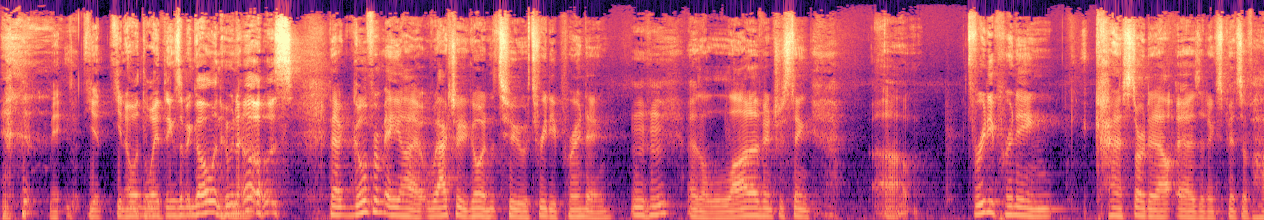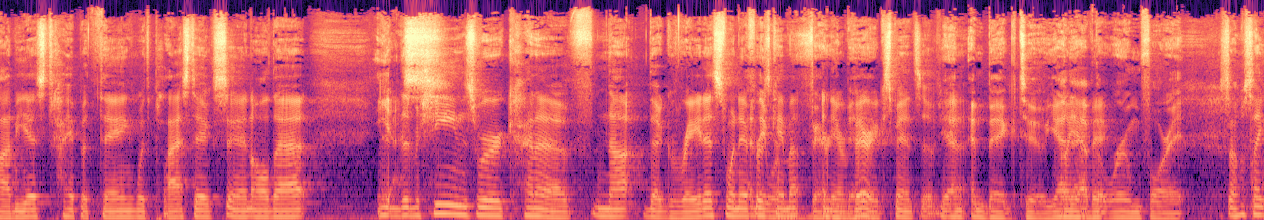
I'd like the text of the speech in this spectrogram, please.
you, you know what the way things have been going. Who knows? Now, going from AI, we're actually going to 3D printing. Mm-hmm. There's a lot of interesting. Um, 3D printing kind of started out as an expensive hobbyist type of thing with plastics and all that. And the machines were kind of not the greatest when they they first came out, very and they were big. very expensive. Yeah, And, and big too. Yeah, Oh, they yeah, have big. the room for it. It's almost like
